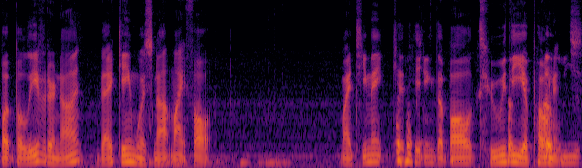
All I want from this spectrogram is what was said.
but believe it or not, that game was not my fault. My teammate kept hitting the ball to the opponents.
